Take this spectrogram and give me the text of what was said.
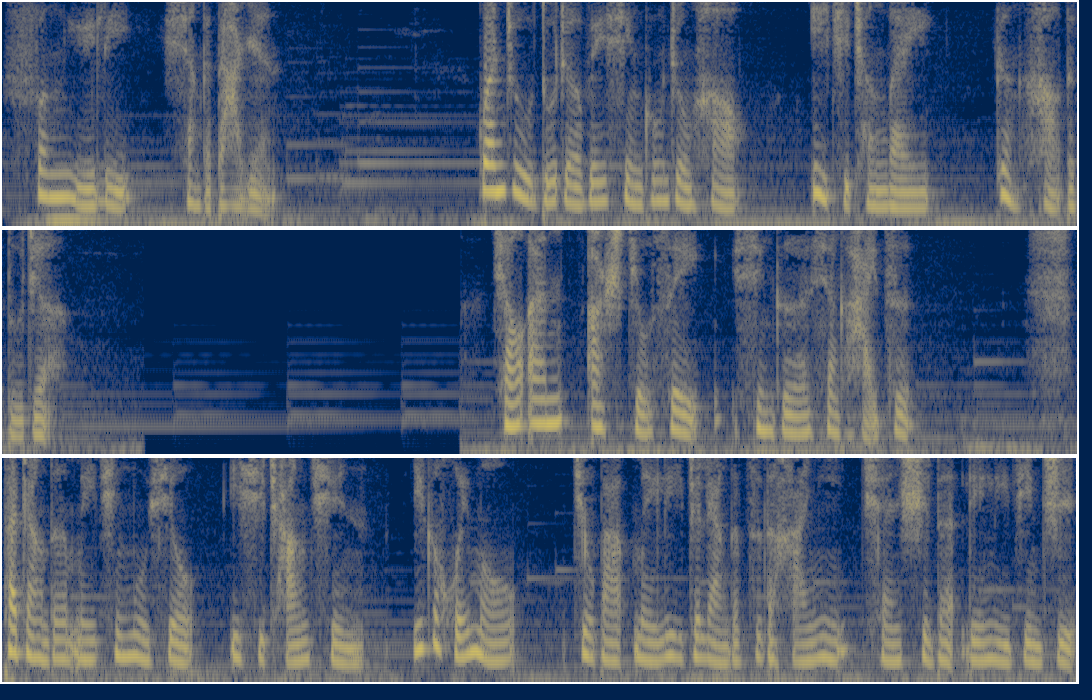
风雨里像个大人。关注读者微信公众号，一起成为更好的读者。乔安二十九岁，性格像个孩子。她长得眉清目秀，一袭长裙，一个回眸就把“美丽”这两个字的含义诠释的淋漓尽致。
